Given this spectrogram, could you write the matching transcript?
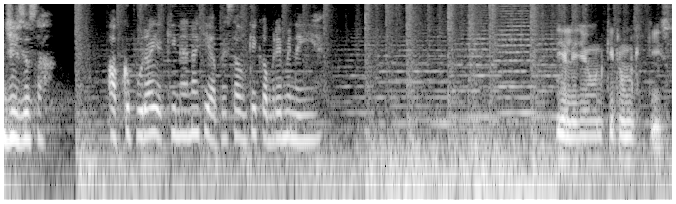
जीजो सा, आपको पूरा यकीन है ना कि अभय सा उनके कमरे में नहीं है? ये लीजिए उनकी रूम की कीज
